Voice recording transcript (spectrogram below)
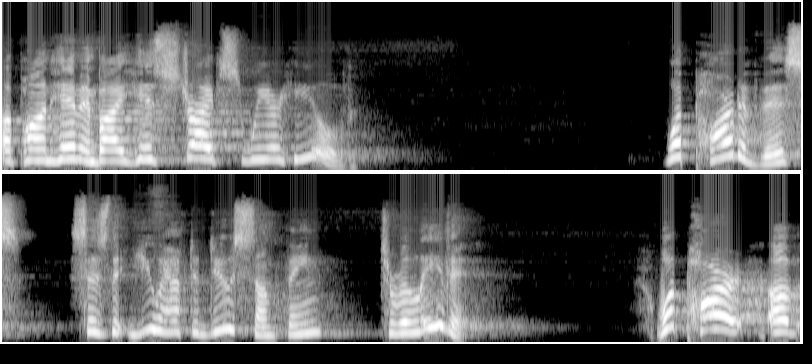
upon him, and by his stripes we are healed. What part of this says that you have to do something to relieve it? What part of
